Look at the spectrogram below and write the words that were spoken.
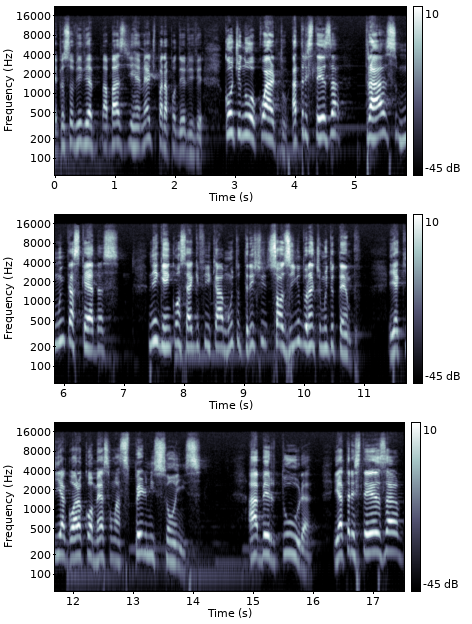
A pessoa vive à base de remédio para poder viver. Continua o quarto, a tristeza traz muitas quedas, ninguém consegue ficar muito triste sozinho durante muito tempo. E aqui agora começam as permissões, a abertura. E a tristeza,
